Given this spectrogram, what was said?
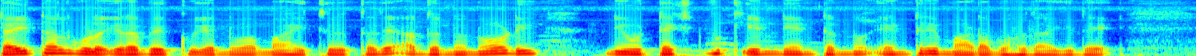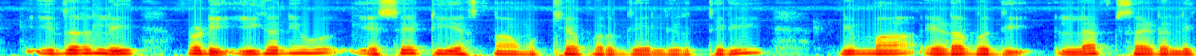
ಟೈಟಲ್ಗಳು ಇರಬೇಕು ಎನ್ನುವ ಮಾಹಿತಿ ಇರುತ್ತದೆ. ಅದನ್ನು ನೋಡಿ ನೀವು ಟೆಕ್ಸ್ಟ್ ಬುಕ್ ಇಂಡಿಯಂಟನ್ನು ಎಂಟ್ರಿ ಮಾಡಬಹುದಾಗಿದೆ. ಇದರಲ್ಲಿ ನೋಡಿ, ಈಗ ನೀವು ಎಸ್ ಎ ಟಿ ಎಸ್ನ ಮುಖ್ಯ ಪರದೆಯಲ್ಲಿರ್ತೀರಿ. ನಿಮ್ಮ ಎಡಬದಿ ಲೆಫ್ಟ್ ಸೈಡಲ್ಲಿ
